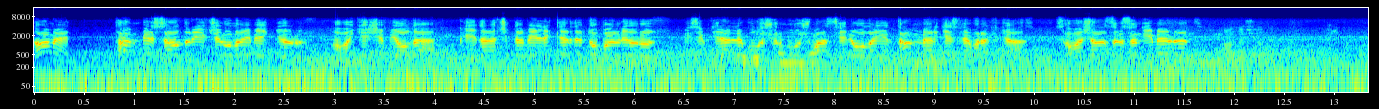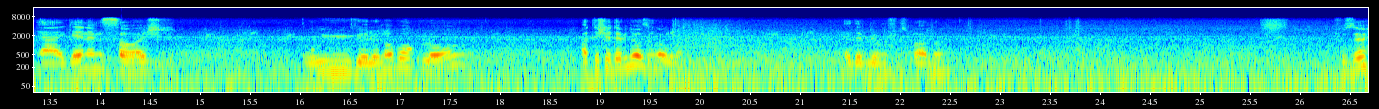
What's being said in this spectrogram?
Ahmet, tam bir saldırı için onay bekliyoruz. Hava keşif yolda. Kıyıdan açıkta birlikleri de toparlıyoruz. Bizimkilerle buluşur buluşmaz seni olayın tam merkezine bırakacağız. Savaşa hazırsın değil mi evlat? Anlaşıldı. Ya gene mi savaş? Uy gelene bak lo. Ateş edebiliyoruz mu la bunu? Edebiliyormuşuz pardon. Füze.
